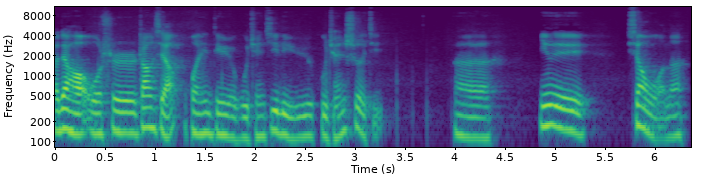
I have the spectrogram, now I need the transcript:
大家好，我是张翔，欢迎订阅《股权激励与股权设计》。呃，因为像我呢，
